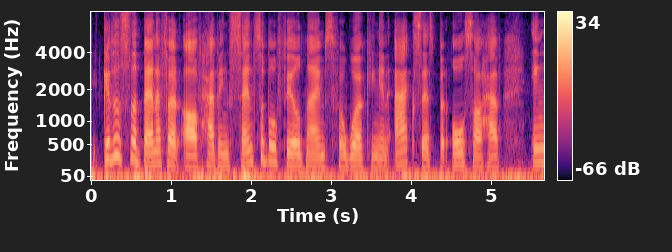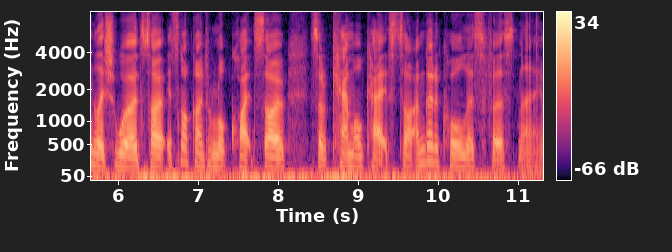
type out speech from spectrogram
it gives us the benefit of having sensible field names for working in Access, but also have English words, so it's not going to look quite so sort of camel case. So I'm going to call this first name.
